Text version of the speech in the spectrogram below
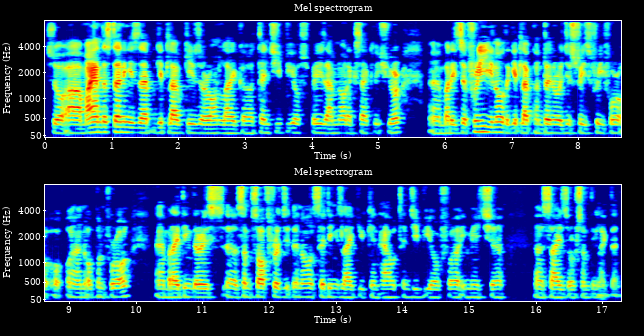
So uh, my understanding is that gitlab gives around like uh, 10 gb of space. I'm not exactly sure uh, but it's a free you know the gitlab container registry is free for and open for all um, but I think there is uh, some software you know settings like you can have 10 GB of uh, image uh, uh, size or something like that.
